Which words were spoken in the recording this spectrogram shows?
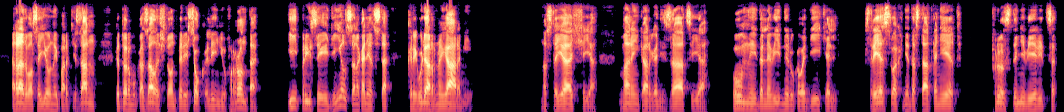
— радовался юный партизан, которому казалось, что он пересек линию фронта и присоединился, наконец-то, к регулярной армии. Настоящая маленькая организация, умный и дальновидный руководитель. В средствах недостатка нет. Просто не верится,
